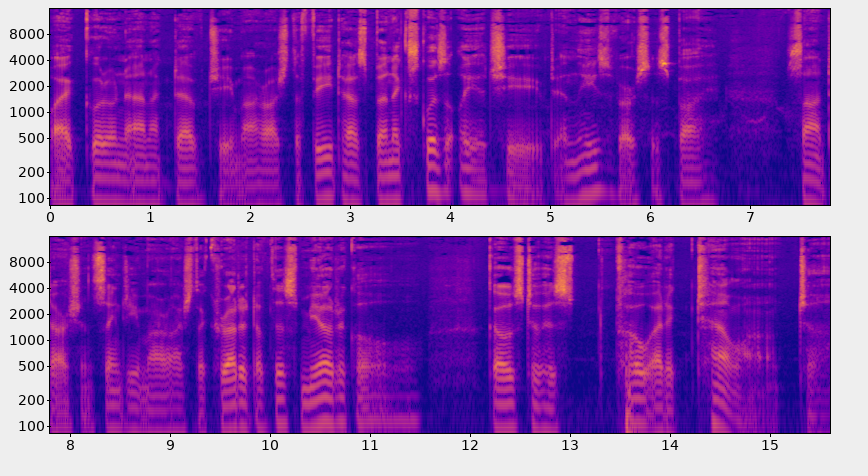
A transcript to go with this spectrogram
like Guru Nanak Dev Ji Maharaj, the feat has been exquisitely achieved in these verses by. Sant Darshan Singh Ji Maharaj. The credit of this miracle goes to his poetic talent, uh,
